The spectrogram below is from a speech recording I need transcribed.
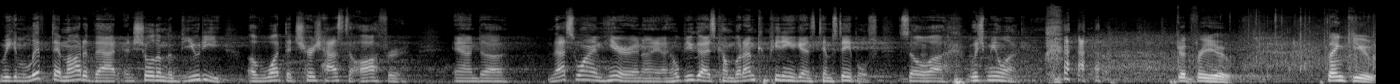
We can lift them out of that and show them the beauty of what the church has to offer. And uh, that's why I'm here, and I, I, hope you guys come. But I'm competing against Tim Staples, so uh, wish me luck. Good for you. Thank you.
